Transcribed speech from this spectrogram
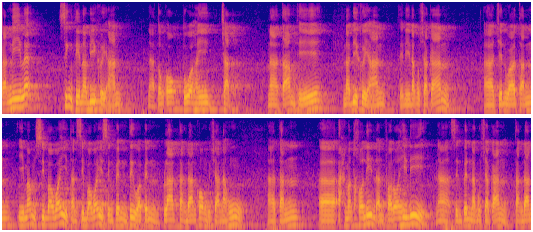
การนี้และสิ่งที่นบีเคยอ่านนะต้องออกตัวให้ชัดนะตามที่นบีเคยอ่านทีนี้นักวิชาการเช่นว่าท่านอิมัมซิบาไวท่านซิบาไวซึ่งเป็นถือว่าเป็นปราชญ์ทางด้านของวิชานาฮูท่าน อัลมัดคอลินอันฟารอฮิดีนะซึ่งเป็นนักวิชาการทางด้าน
